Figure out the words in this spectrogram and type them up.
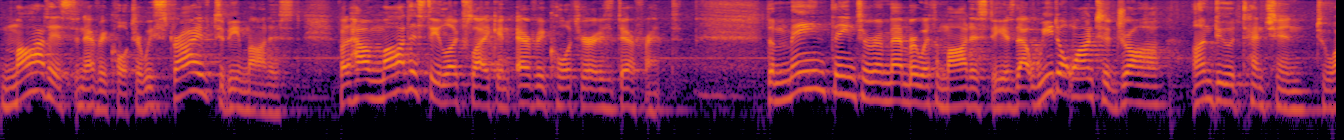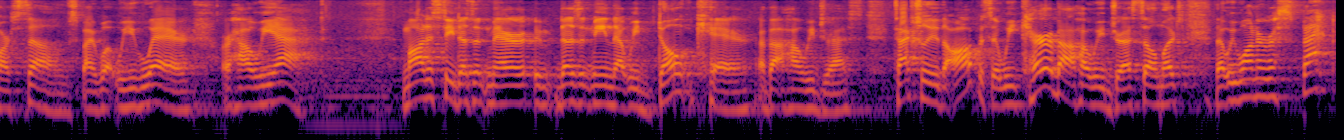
modest in every culture. We strive to be modest. But how modesty looks like in every culture is different. The main thing to remember with modesty is that we don't want to draw undue attention to ourselves by what we wear or how we act. Modesty doesn't, mer- doesn't mean that we don't care about how we dress. It's actually the opposite. We care about how we dress so much that we want to respect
